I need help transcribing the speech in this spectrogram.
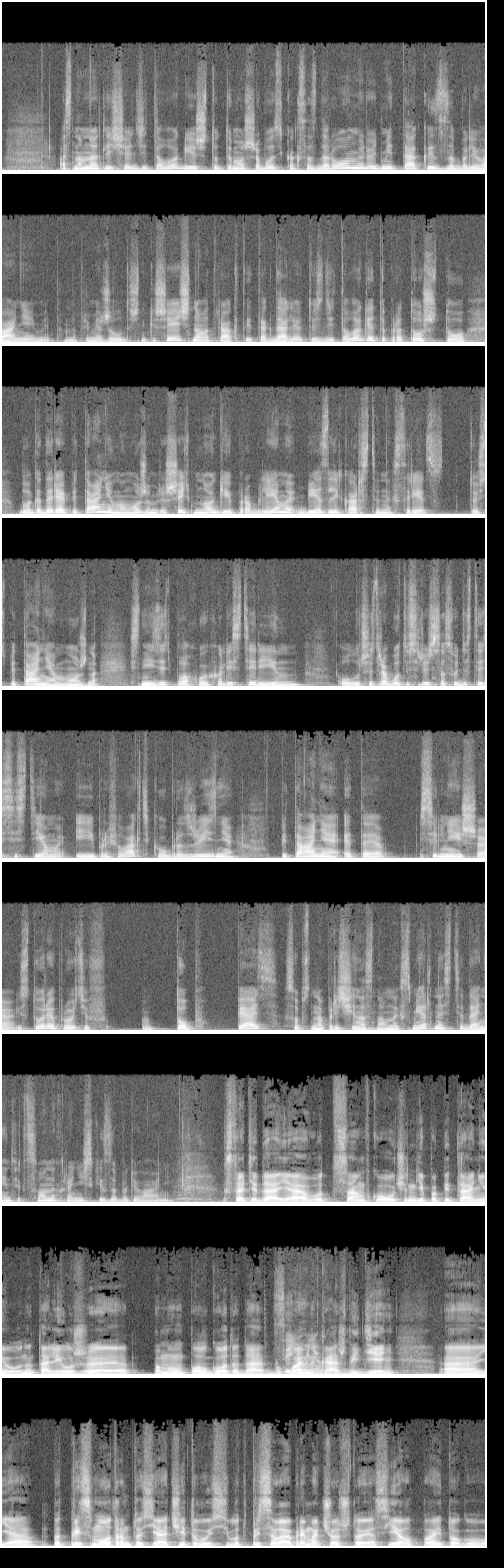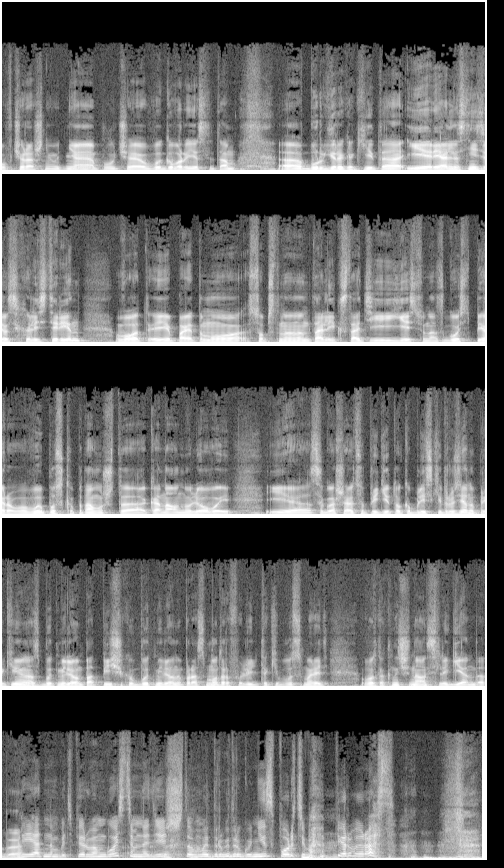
Основное отличие от диетологии, что ты можешь работать как со здоровыми людьми, так и с заболеваниями, там, например, желудочно-кишечного тракта и так далее. То есть диетология это про то, что благодаря питанию мы можем решить многие проблемы без лекарственных средств. То есть питанием можно снизить плохой холестерин, улучшить работу сердечно-сосудистой системы. И профилактика, образ жизни, питание – это сильнейшая история против топ 5, собственно, причин основных смертности, да, неинфекционных хронических заболеваний. Кстати, да, я вот сам в коучинге по питанию у Натали уже, по-моему, полгода, да, буквально каждый день я под присмотром, то есть я отчитываюсь, вот присылаю прям отчет, что я съел по итогу вчерашнего дня, получаю выговор, если там э, бургеры какие-то, и реально снизился холестерин, вот, и поэтому, собственно, Натали, кстати, и есть у нас гость первого выпуска, потому что канал нулевый, и соглашаются прийти только близкие друзья, но прикинь, у нас будет миллион подписчиков, будет миллионы просмотров, и люди такие будут смотреть, вот как начиналась легенда, да? Приятно быть первым гостем, надеюсь, что мы друг другу не испортим первый раз.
